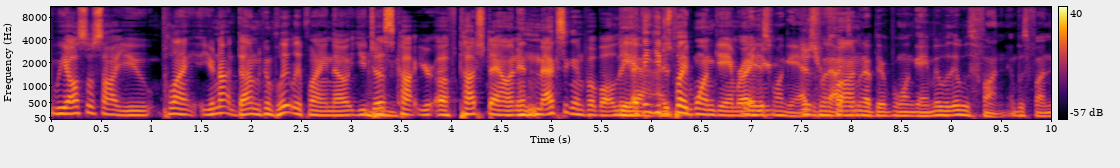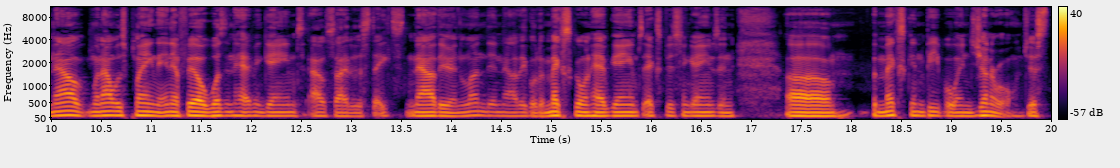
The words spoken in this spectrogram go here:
we also saw you playing. You're not done completely playing though. You just caught your a touchdown in Mexican football league. I Mm-hmm. Think you I- just played one game, right? Yeah, just one game. I Just just, for went, I just went up there for one game. It was it was fun. It was fun. Now when I was playing, the NFL wasn't having games outside of the states. Now they're in London. Now they go to Mexico and have games, exhibition games, and um, the Mexican people in general just.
